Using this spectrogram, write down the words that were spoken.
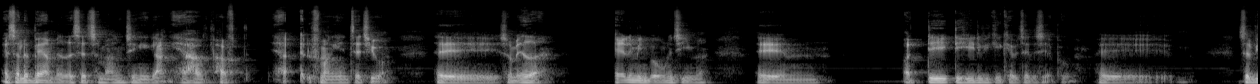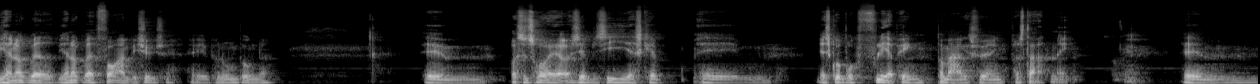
Altså lad være med at sætte så mange ting i gang. Jeg har haft jeg har alt for mange initiativer, øh, som æder alle mine vågne timer. Øh, og det er ikke det hele, vi kan kapitalisere på. Øh, så vi har nok været, vi har nok været for ambitiøse øh, på nogle punkter. Øhm, og så tror jeg også, jeg vil sige, at jeg skal, øh, jeg skulle have brugt flere penge på markedsføring fra starten af. Okay. Øhm,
